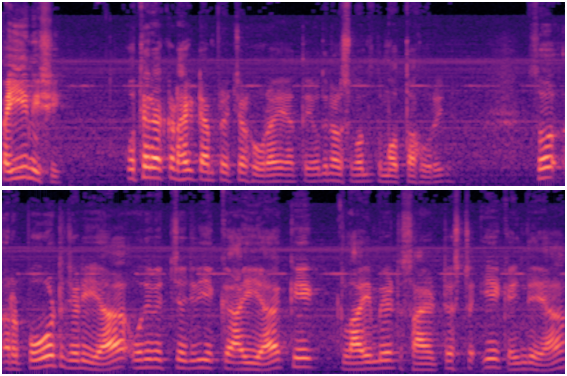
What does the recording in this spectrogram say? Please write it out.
ਪਈ ਨਹੀਂ ਸੀ, ਉੱਥੇ ਰੈਕਡ ਹਾਈ ਟੈਂਪਰੇਚਰ ਹੋ ਰਹੇ ਆ ਤੇ ਉਹਦੇ ਨਾਲ ਸੰਬੰਧਿਤ ਮੌਤਾਂ ਹੋ ਰਹੀਆਂ। ਸੋ ਰਿਪੋਰਟ ਜਿਹੜੀ ਆ, ਉਹਦੇ ਵਿੱਚ ਜਿਹੜੀ ਇੱਕ ਆਈ ਆ ਕਿ ਕਲਾਈਮੇਟ ਸਾਇੰਟਿਸਟ ਇਹ ਕਹਿੰਦੇ ਆ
